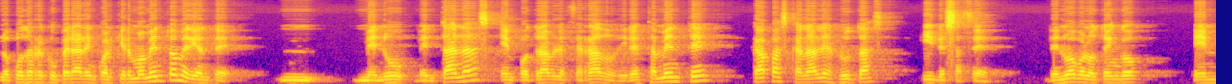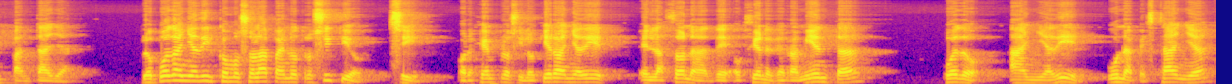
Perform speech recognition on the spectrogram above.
Lo puedo recuperar en cualquier momento mediante mm, menú ventanas, empotrable cerrado directamente, capas, canales, rutas y deshacer. De nuevo lo tengo en pantalla. ¿Lo puedo añadir como solapa en otro sitio? Sí. Por ejemplo, si lo quiero añadir en la zona de opciones de herramienta, puedo añadir una pestaña.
